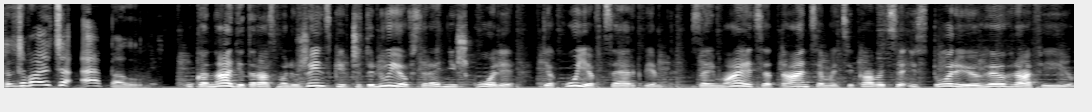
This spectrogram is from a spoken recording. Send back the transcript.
називається епл. У Канаді Тарас Малюжинський вчителює в середній школі, дякує в церкві, займається танцями, цікавиться історією, географією.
